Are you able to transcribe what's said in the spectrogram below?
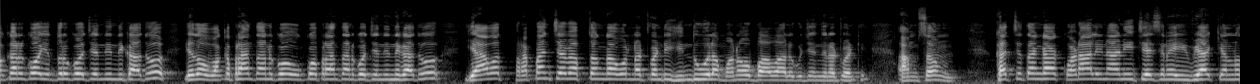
ఒకరికో ఇద్దరికో చెందింది కాదు ఏదో ఒక ప్రాంతానికో ఇంకో ప్రాంతానికో చెందింది కాదు యావత్ ప్రపంచవ్యాప్తంగా ఉన్నటువంటి హిందువుల మనోభావాలకు చెందినటువంటి అంశం. ఖచ్చితంగా కొడాలి నాని చేసిన ఈ వ్యాఖ్యలను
